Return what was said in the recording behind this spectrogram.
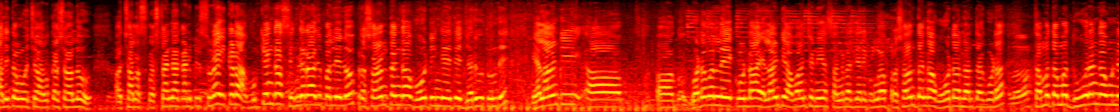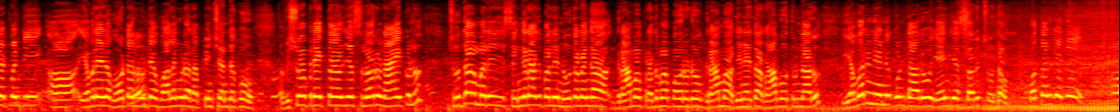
ఫలితం వచ్చే అవకాశాలు చాలా స్పష్టంగా కనిపిస్తున్నాయి. ఇక్కడ ముఖ్యంగా సింగరాజుపల్లిలో ప్రశాంతంగా ఓటింగ్ అయితే జరుగుతుంది. ఎలాంటి గొడవలు లేకుండా ఎలాంటి అవాంఛనీయ సంఘటన జరగకుండా ప్రశాంతంగా ఓటర్లంతా కూడా తమ తమ దూరంగా ఉన్నటువంటి ఎవరైనా ఓటర్లు ఉంటే వాళ్ళని కూడా రప్పించేందుకు విశ్వ ప్రయత్నాలు చేస్తున్నారు నాయకులు. చూద్దాం మరి సింగరాజుపల్లి నూతనంగా గ్రామ ప్రథమ పౌరుడు గ్రామ అధినేత రాబోతున్నారు. ఎవరిని ఎన్నుకుంటారు ఏం చేస్తారు చూద్దాం. మొత్తానికైతే ఆ,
